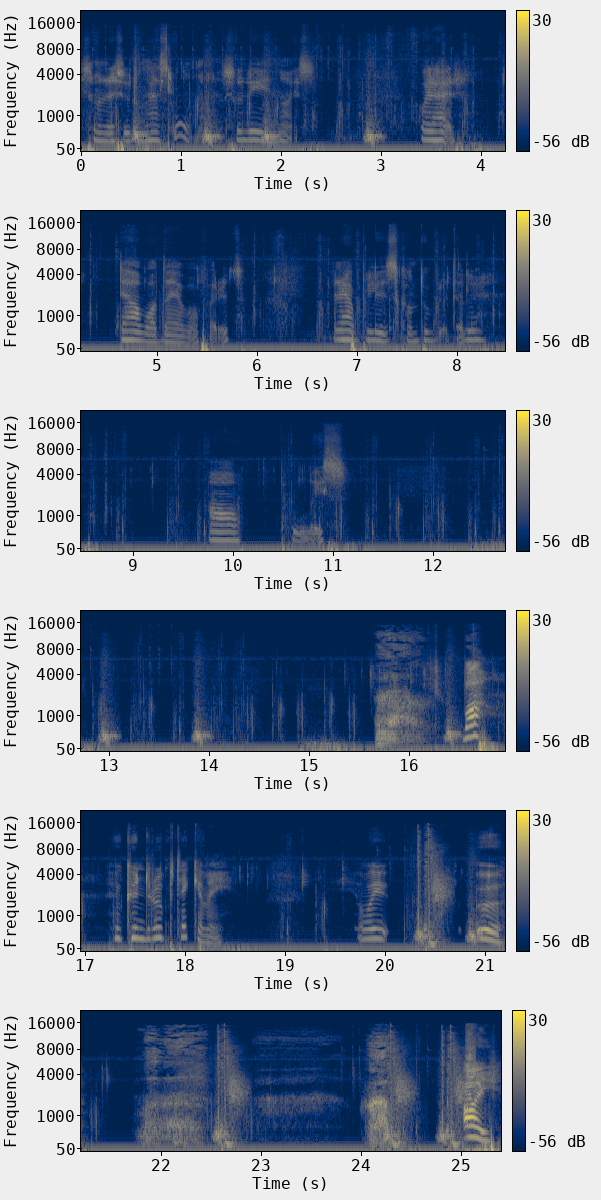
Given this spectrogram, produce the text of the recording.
som dessutom här slår mig. Så det är nice. Vad är det här? Det här var där jag var förut. Är det här poliskontoret eller? Ja, polis. Va? Hur kunde du upptäcka mig? Jag var ju... Uh. Aj!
